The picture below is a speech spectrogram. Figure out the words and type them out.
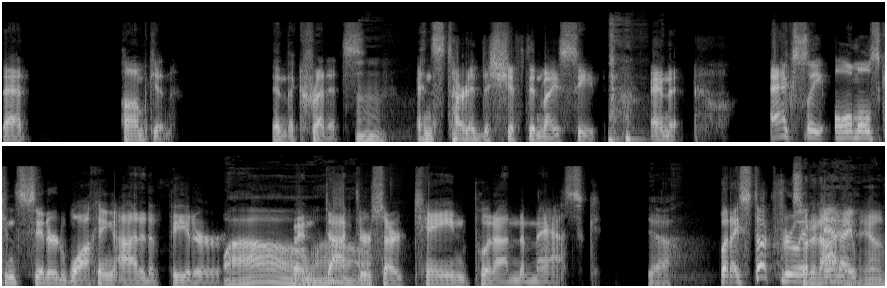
that pumpkin in the credits Mhm. And started to shift in my seat. and actually almost considered walking out of the theater Wow. when wow. Dr. Sartain put on the mask. Yeah. But I stuck through So it did and I. I yeah.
